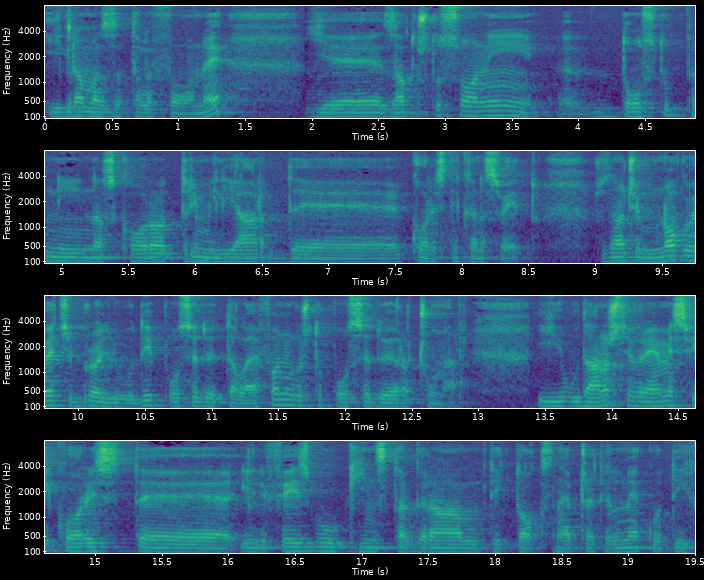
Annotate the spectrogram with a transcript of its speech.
igrama za telefone je zato što su oni dostupni na skoro 3 milijarde korisnika na svetu. Što znači mnogo veći broj ljudi posjeduje telefon nego što posjeduje računar. I u današnje vreme svi koriste ili Facebook, Instagram, TikTok, Snapchat ili neko od tih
